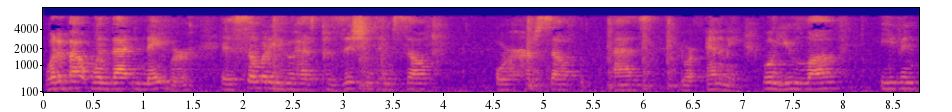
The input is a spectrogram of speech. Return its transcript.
What about when that neighbor is somebody who has positioned himself or herself as your enemy? Will you love even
